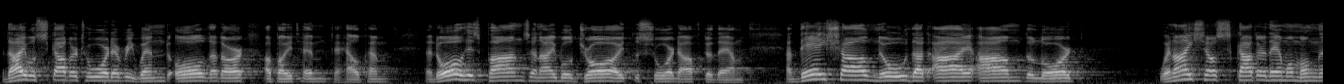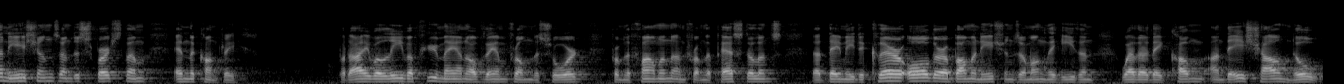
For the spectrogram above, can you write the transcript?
And I will scatter toward every wind all that are about him to help him, and all his bands, and I will draw out the sword after them. And they shall know that I am the Lord when I shall scatter them among the nations and disperse them in the countries. But I will leave a few men of them from the sword, from the famine, and from the pestilence, that they may declare all their abominations among the heathen, whether they come, and they shall know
